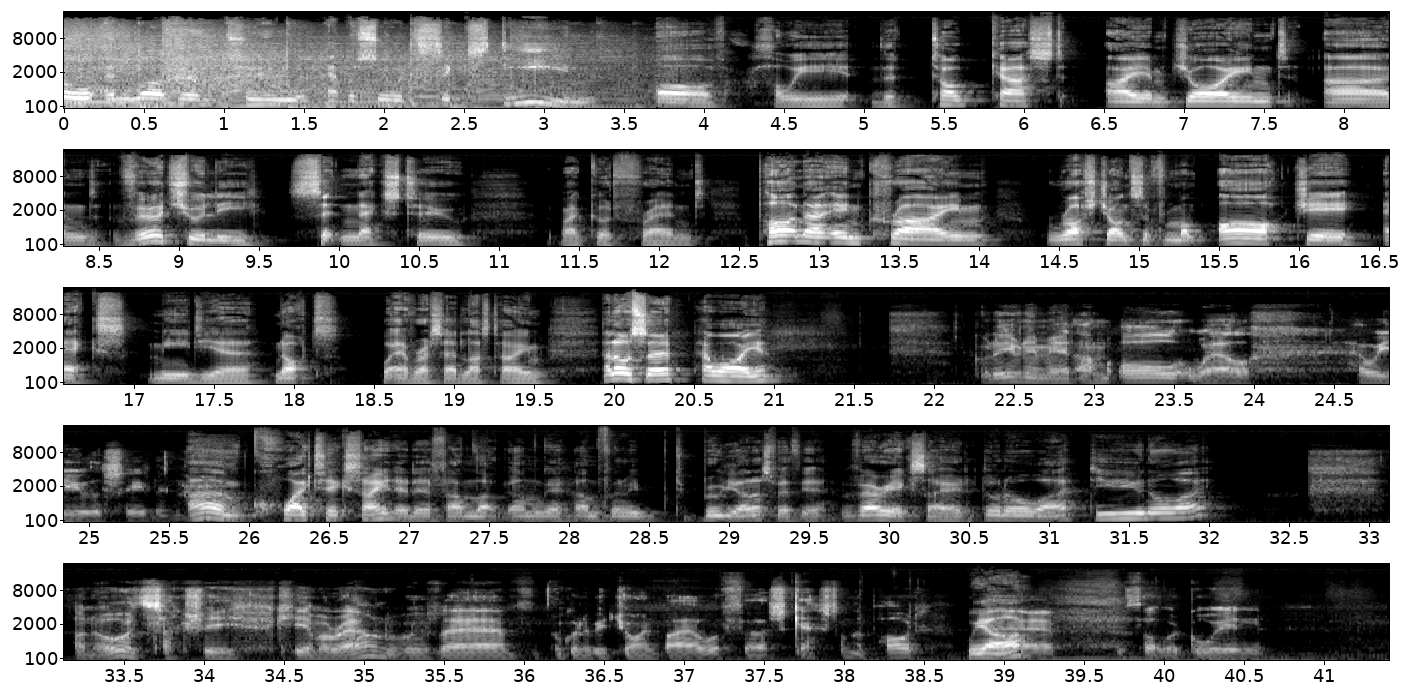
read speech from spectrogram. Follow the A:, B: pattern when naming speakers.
A: Hello and welcome to episode 16 of Howie the Togcast. I am joined and virtually sitting next to my good friend, partner in crime, Ross Johnson from RJX Media, not whatever I said last time. Hello, sir. How are you?
B: Good evening, mate. I'm all well. How are you this evening?
A: I'm quite excited. If I'm not, I'm gonna, I'm going to be brutally honest with you. Very excited. Don't know why. Do you know why?
B: I know it's actually came around. We've uh, we're going to be joined by our first guest on the pod.
A: We are.
B: Uh, we thought we'd go in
